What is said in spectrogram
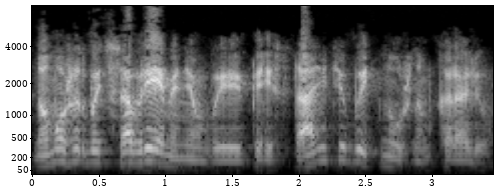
Но, может быть, со временем вы перестанете быть нужным королю?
